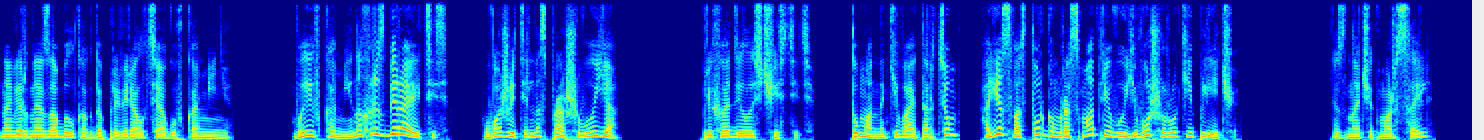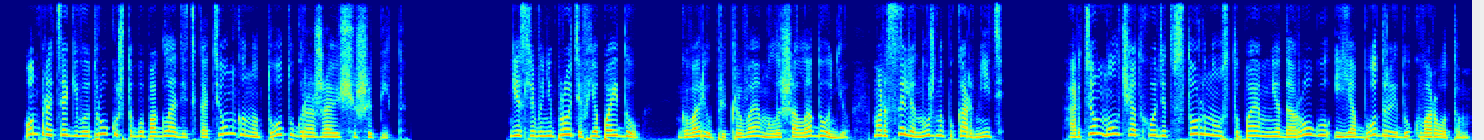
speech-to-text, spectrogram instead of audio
Наверное, забыл, когда проверял тягу в камине». «Вы и в каминах разбираетесь?» — уважительно спрашиваю я. Приходилось чистить. Туманно кивает Артём, а я с восторгом рассматриваю его широкие плечи. «Значит, Марсель?» Он протягивает руку, чтобы погладить котенка, но тот угрожающе шипит. «Если вы не против, я пойду», — говорю, прикрывая малыша ладонью. «Марселя нужно покормить. Артём молча отходит в сторону, уступая мне дорогу, и я бодро иду к воротам.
